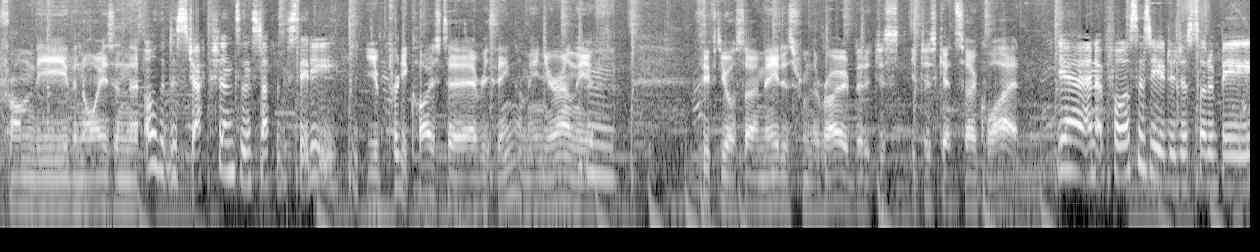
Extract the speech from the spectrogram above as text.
from the the noise and the All the distractions and stuff of the city. you're pretty close to everything. I mean, you're only Mm. F 50 or so meters from the road, but it just it just gets so quiet. Yeah, and it forces you to just sort of be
